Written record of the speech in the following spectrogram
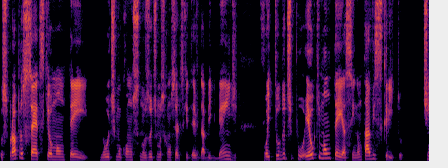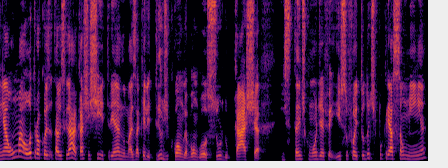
os próprios sets que eu montei no último, nos últimos concertos que teve da Big Band, foi tudo tipo, eu que montei, assim, não tava escrito. Tinha uma outra coisa, tava escrito, ah, cachixi, triângulo, mas aquele trio de conga, bongô, surdo, caixa, instante com um monte de efeito. Isso foi tudo tipo criação minha.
